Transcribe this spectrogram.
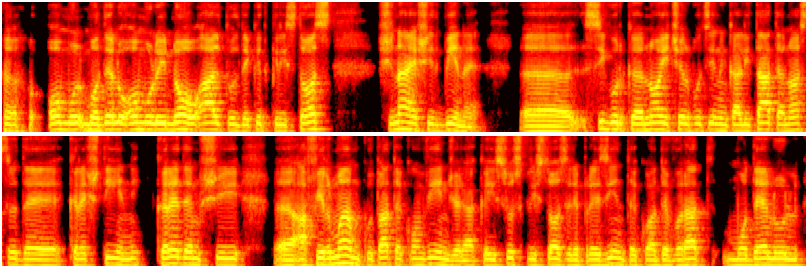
omul, modelul omului nou, altul decât Hristos și n-a ieșit bine. Sigur că noi, cel puțin în calitatea noastră de creștini, credem și afirmăm cu toată convingerea că Isus Hristos reprezintă cu adevărat modelul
